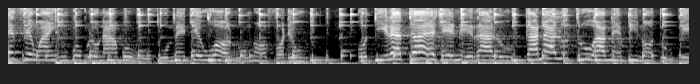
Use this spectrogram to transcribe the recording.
eze wanyi gbogbo na bo ƒome de wɔ nunɔvɔ de wo o directeur général ganalu tru ame bi nɔ dogbe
